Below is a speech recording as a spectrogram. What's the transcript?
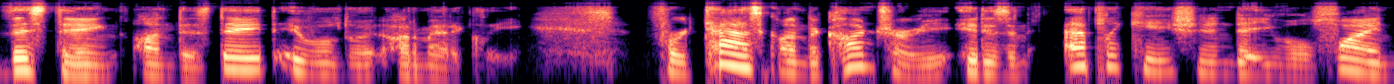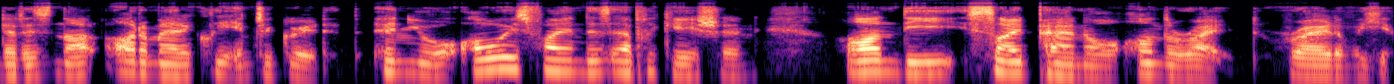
this thing on this date, it will do it automatically. For task, on the contrary, it is an application that you will find that is not automatically integrated. And you will always find this application on the side panel on the right, right over here.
